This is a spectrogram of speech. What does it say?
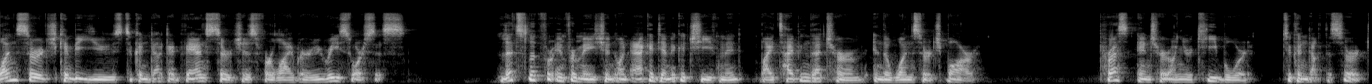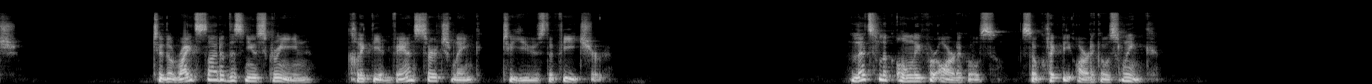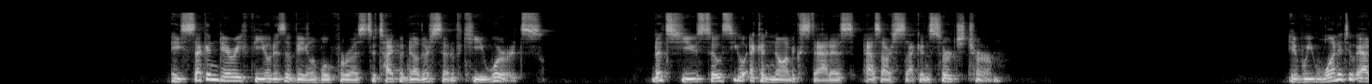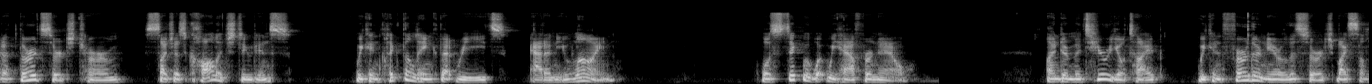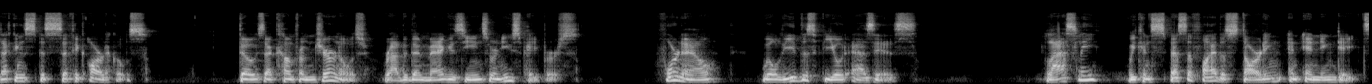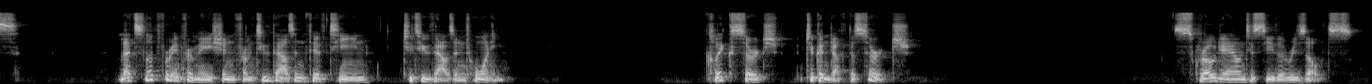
OneSearch can be used to conduct advanced searches for library resources. Let's look for information on academic achievement by typing that term in the OneSearch bar. Press Enter on your keyboard to conduct the search. To the right side of this new screen, click the Advanced Search link to use the feature. Let's look only for articles, so click the Articles link. A secondary field is available for us to type another set of keywords. Let's use socioeconomic status as our second search term. If we wanted to add a third search term, such as college students, we can click the link that reads Add a new line. We'll stick with what we have for now. Under Material Type, we can further narrow the search by selecting specific articles, those that come from journals rather than magazines or newspapers. For now, we'll leave this field as is. Lastly, we can specify the starting and ending dates. Let's look for information from 2015 to 2020. Click Search to conduct the search. Scroll down to see the results.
